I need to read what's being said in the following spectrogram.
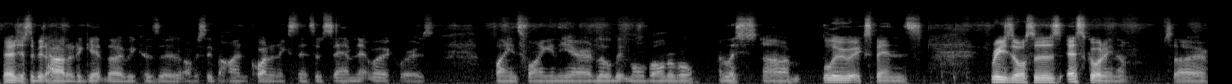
they're just a bit harder to get though because they're obviously behind quite an extensive SAM network, whereas planes flying in the air are a little bit more vulnerable unless um, blue expends resources escorting them. So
